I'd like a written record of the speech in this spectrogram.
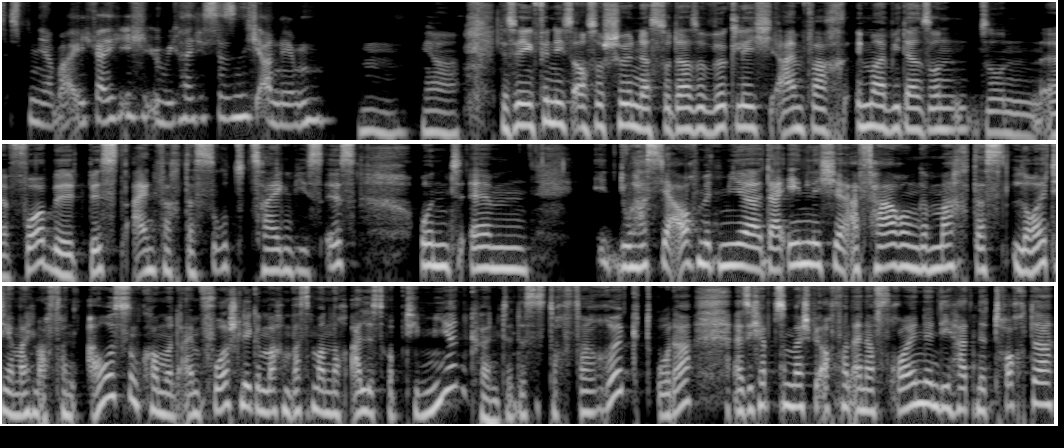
das bin ja aber eigentlich gar nicht ich, irgendwie kann ich das nicht annehmen. Hm, ja, deswegen finde ich es auch so schön, dass du da so wirklich einfach immer wieder so ein, so ein äh, Vorbild bist, einfach das so zu zeigen, wie es ist. Und ähm, du hast ja auch mit mir da ähnliche Erfahrungen gemacht, dass Leute ja manchmal auch von außen kommen und einem Vorschläge machen, was man noch alles optimieren könnte. Das ist doch verrückt, oder? Also ich habe zum Beispiel auch von einer Freundin, die hat eine Tochter,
